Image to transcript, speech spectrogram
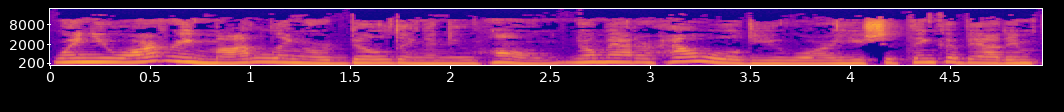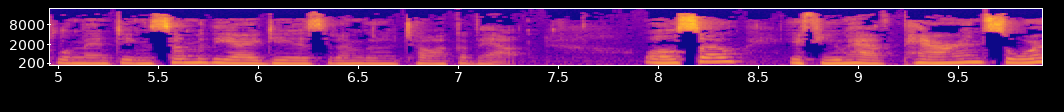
When you are remodeling or building a new home, no matter how old you are, you should think about implementing some of the ideas that I'm going to talk about. Also, if you have parents or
